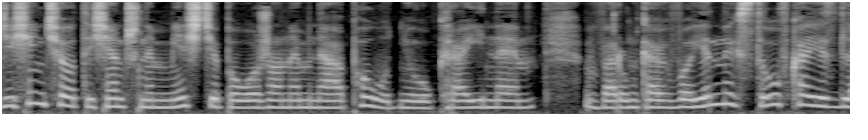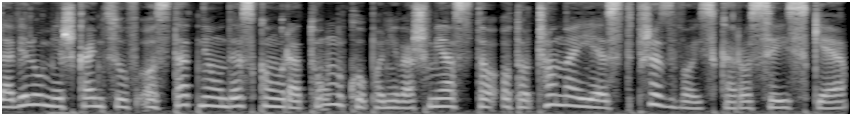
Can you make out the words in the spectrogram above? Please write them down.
dziesięciotysięcznym mieście położonym na południu Ukrainy. W warunkach wojennych stołówka jest dla wielu mieszkańców ostatnią deską ratunku, ponieważ miasto otoczone jest przez wojska rosyjskie.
